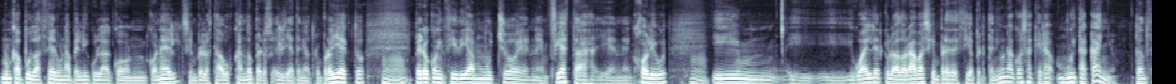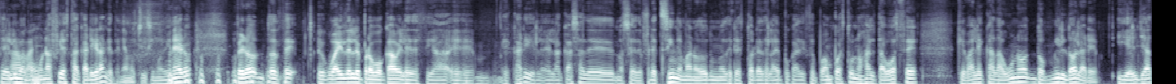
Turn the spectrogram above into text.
nunca pudo hacer una película con, con él, siempre lo estaba buscando, pero él ya tenía otro proyecto, ah. pero coincidía mucho en, fiestas y en, Hollywood. Ah. y, y Wilder, que lo adoraba, siempre decía, pero tenía una cosa que era muy tacaño. Entonces él ah, iba como una fiesta a Cary Grant, que tenía muchísimo dinero, pero entonces Wilder le provocaba y le decía, eh, eh Cary, en la casa de, no sé, de Fred Cineman o de unos directores de la época, dice, pues han puesto unos altavoces que vale cada uno dos mil dólares y él ya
